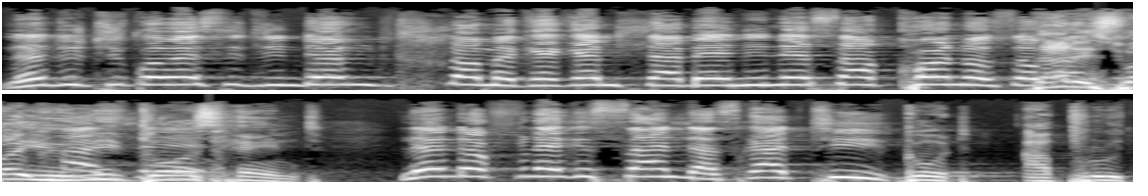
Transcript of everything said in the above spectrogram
le nto uthixo besithi into ehlomekeke emhlabeni inesakhono That is why you need God's hand. le nto kufuneka isandla sikathixo Good. Uproot.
